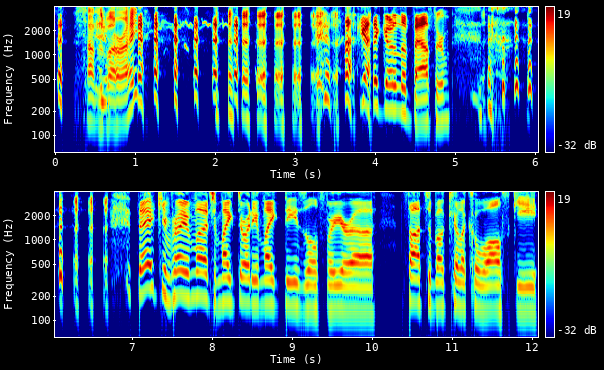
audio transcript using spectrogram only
Sounds about right. I gotta go to the bathroom. Thank you very much, Mike Doherty Mike Diesel, for your uh, thoughts about Killer Kowalski.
